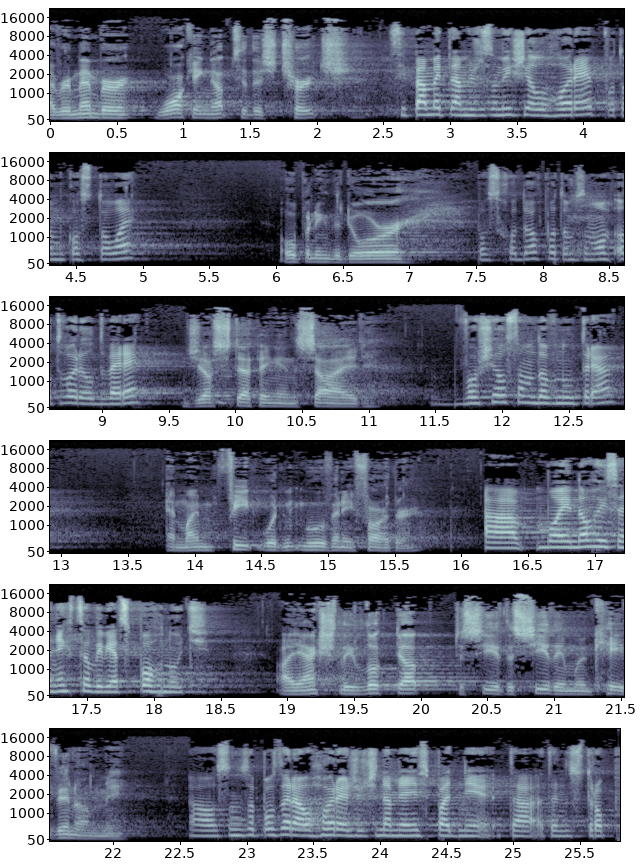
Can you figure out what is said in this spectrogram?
I remember walking up to this church, si pamätám, že som išiel hore po tom kostole, opening the door, po schodoch, potom som otvoril dvere, just stepping inside, vošiel som dovnútra and my feet wouldn't move any farther. a moje nohy sa nechceli viac pohnúť. I actually looked up to see if the ceiling would cave in on me. A som sa pozeral hore, že či na mňa nespadne tá, ten strop.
